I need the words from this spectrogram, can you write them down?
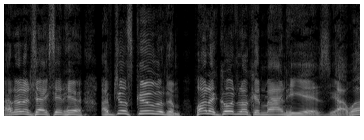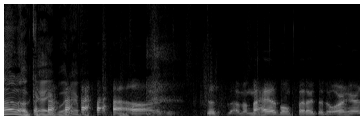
Another text in here. I've just Googled him. What a good looking man he is. Yeah, well, okay, whatever. oh, this is just uh, my head won't fit out the door here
